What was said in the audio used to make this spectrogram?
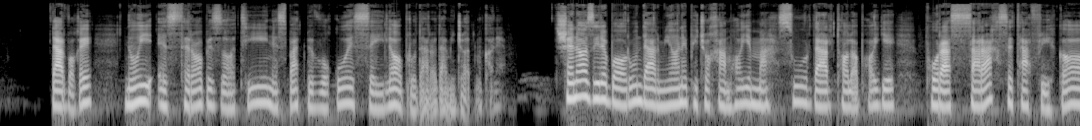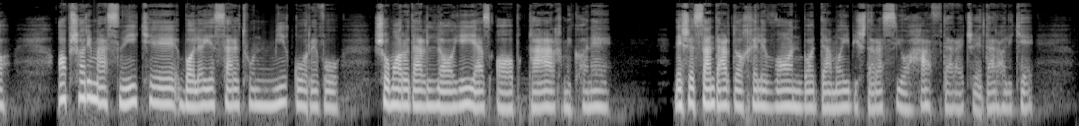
در واقع نوعی استراب ذاتی نسبت به وقوع سیلاب رو در آدم ایجاد می‌کنه. شنا زیر بارون در میان پیچ و خمهای محصور در طالابهای پر از سرخس تفریحگاه آبشاری مصنوعی که بالای سرتون میقره و شما رو در لایه از آب غرق می‌کنه نشستن در داخل وان با دمایی بیشتر از سی و هفت درجه در حالی که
